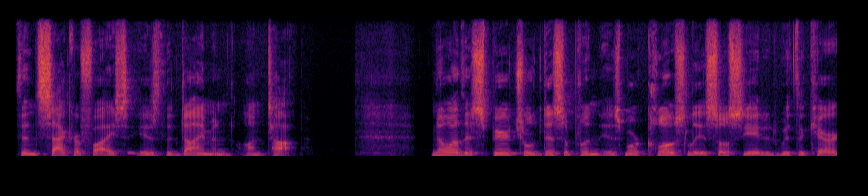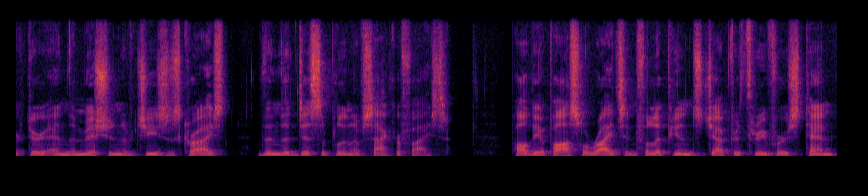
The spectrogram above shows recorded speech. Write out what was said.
then sacrifice is the diamond on top. No other spiritual discipline is more closely associated with the character and the mission of Jesus Christ than the discipline of sacrifice. Paul the apostle writes in Philippians chapter 3 verse 10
